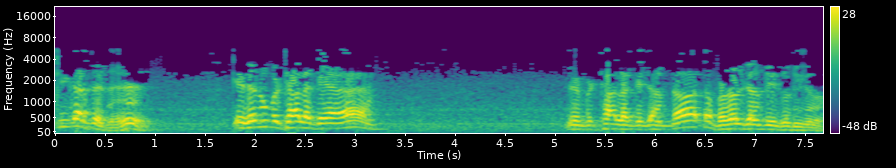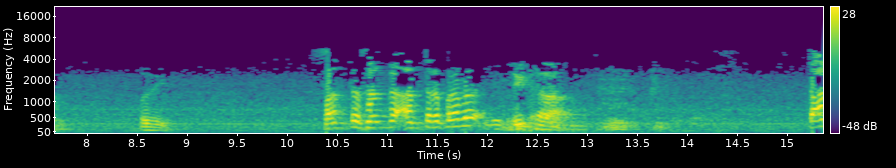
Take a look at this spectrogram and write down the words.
ਕੀ ਕਰਦੇ ਨੇ? ਕਿਸੇ ਨੂੰ ਮਿੱਠਾ ਲੱਗਿਆ। ਜੇ ਮਿੱਠਾ ਲੱਗ ਜਾਂਦਾ ਤਾਂ ਬਦਲ ਜਾਂਦੀ ਦੁਨੀਆ ਉਹਦੀ। ਸੰਤ ਸੰਗ ਅੰਤਰ ਪ੍ਰਭ ਡੀਠਾ ਤਾਂ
